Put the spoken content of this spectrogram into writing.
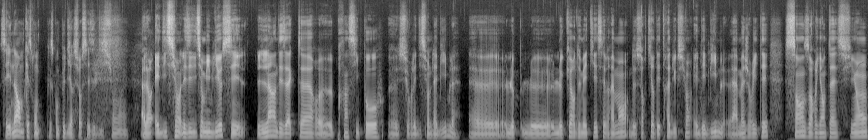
C'est énorme. Qu'est-ce qu'on qu'est-ce qu'on peut dire sur ces éditions Alors, édition, les éditions Biblio, c'est l'un des acteurs euh, principaux euh, sur l'édition de la Bible. Euh, le, le, le, cœur de métier, c'est vraiment de sortir des traductions et des Bibles à majorité sans orientation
